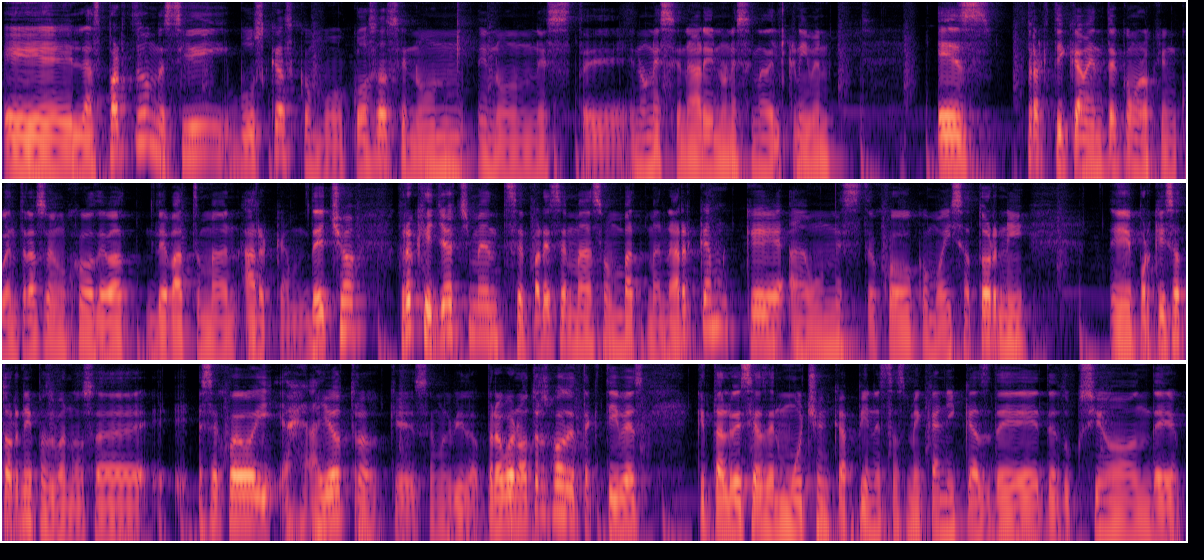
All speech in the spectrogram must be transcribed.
Eh, las partes donde sí buscas como cosas en un, en un, este, en un escenario, en una escena del crimen, es prácticamente como lo que encuentras en un juego de, de, Batman Arkham. De hecho, creo que Judgment se parece más a un Batman Arkham que a un este, juego como Ace Attorney. Eh, porque Ace Attorney, pues bueno, o sea, ese juego y hay otro que se me olvidó. Pero bueno, otros juegos detectives que tal vez se hacen mucho hincapié en estas mecánicas de deducción, de,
